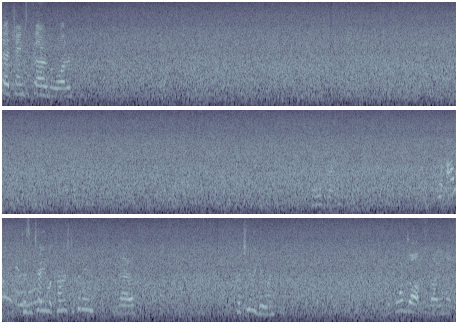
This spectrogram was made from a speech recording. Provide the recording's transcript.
to change the color of the water. Does it tell you what colors to put in? No. Let Julie do one. The four drops is all you need.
